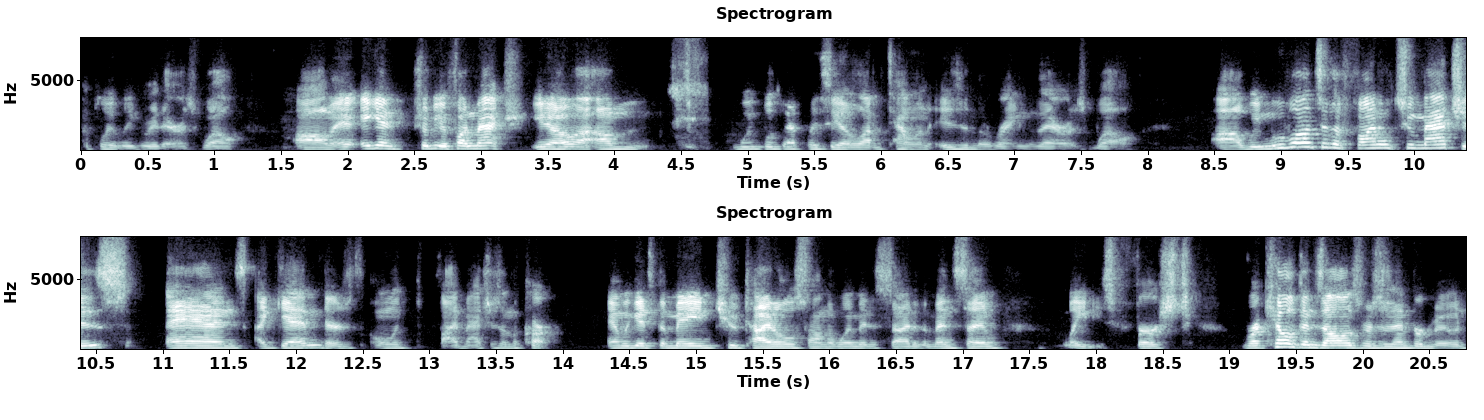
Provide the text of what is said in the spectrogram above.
Completely agree there as well. Um, again, should be a fun match. You know, um, we will definitely see a lot of talent is in the ring there as well. Uh, we move on to the final two matches, and again, there's only five matches on the card, and we get to the main two titles on the women's side of the men's side. Ladies first. Raquel Gonzalez versus Ember Moon.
